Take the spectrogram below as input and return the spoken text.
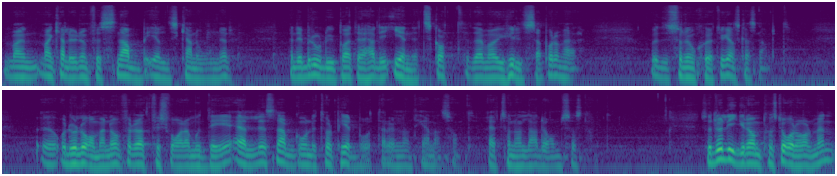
Man, man kallar dem för snabbeldskanoner. Men det berodde ju på att det hade enhetsskott. Det var ju hylsa på de här. Så de sköt ju ganska snabbt. Eh, och då låg man dem för att försvara mot det eller snabbgående torpedbåtar eller någonting annat sånt. Eftersom de laddade om så snabbt. Så då ligger de på Stårholmen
